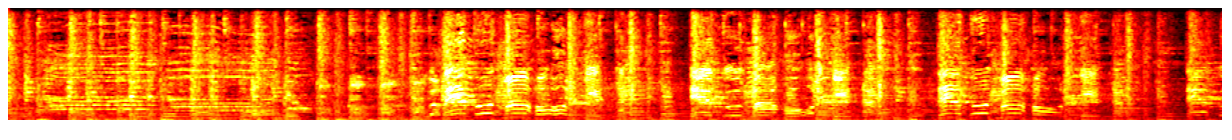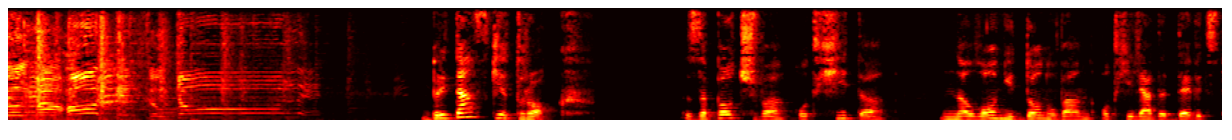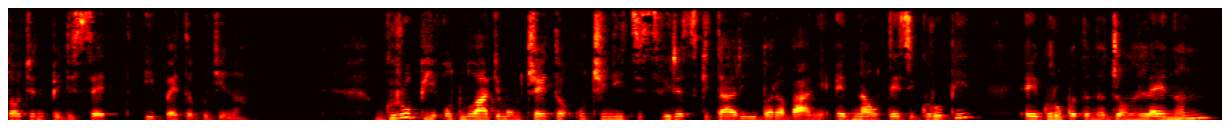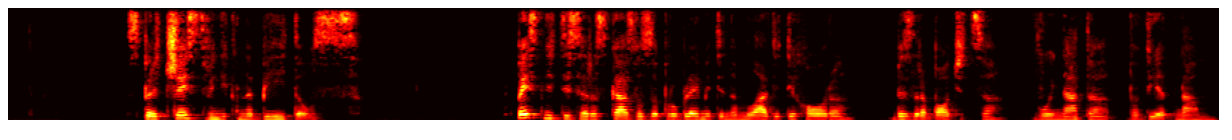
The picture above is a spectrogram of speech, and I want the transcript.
Британският рок започва от хита на Лони Донован от 1955 година. Групи от млади момчета, ученици свирят с китари и барабани. Една от тези групи е групата на Джон Ленън с предшественик на Битълс. Песните се разказва за проблемите на младите хора, безработица, войната във Виетнам.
